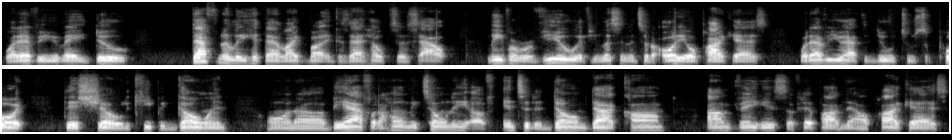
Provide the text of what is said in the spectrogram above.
Whatever you may do, definitely hit that like button because that helps us out. Leave a review if you're listening to the audio podcast whatever you have to do to support this show to keep it going. On uh, behalf of the homie Tony of EnterDaDome.com, I'm Vegas of Hip Hop Now Podcast.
